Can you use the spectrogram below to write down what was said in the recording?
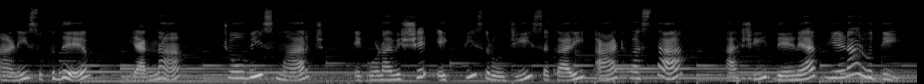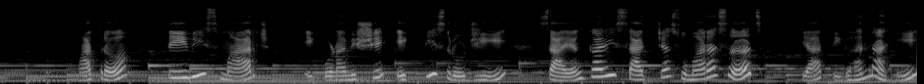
आणि सुखदेव यांना चोवीस मार्च एकोणावीसशे एकतीस रोजी सकाळी आठ वाजता फाशी देण्यात येणार होती. मात्र तेवीस मार्च एकोणावीसशे एकतीस रोजी सायंकाळी सातच्या सुमारासच त्या तिघांनाही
